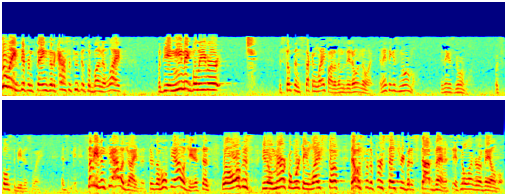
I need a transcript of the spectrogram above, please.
so many different things that constitute this abundant life, but the anemic believer, there's something sucking life out of them, but they don't know it. And they think it's normal. They think it's normal. It's supposed to be this way. It's, some even theologize this. There's a whole theology that says, well, all this, you know, miracle working life stuff, that was for the first century, but it stopped then. It's, it's no longer available.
